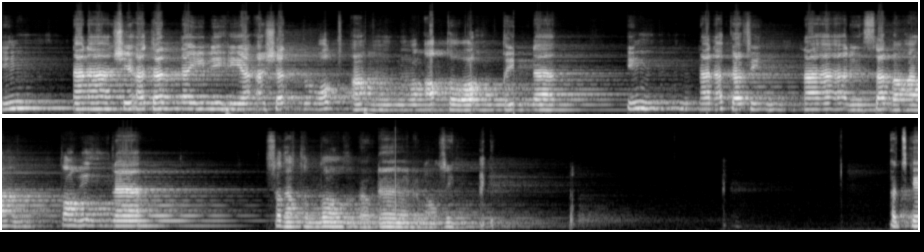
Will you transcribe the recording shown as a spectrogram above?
إن ناشئة الليل هي أشد وطئا وأقوم قيلا إن لك في النار سبعا طويلا صدق الله مولانا العظيم. আজকে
